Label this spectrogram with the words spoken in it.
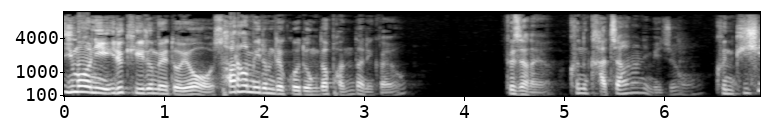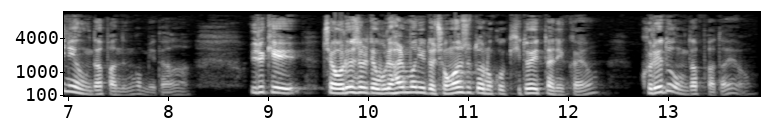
임원이 이렇게 이름에도요, 사람 이름 대고도 응답받는다니까요. 그잖아요. 그건 가짜 하나님이죠. 그건 귀신이 응답받는 겁니다. 이렇게 제가 어렸을 때 우리 할머니도 정한수 떠놓고 기도했다니까요. 그래도 응답받아요.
